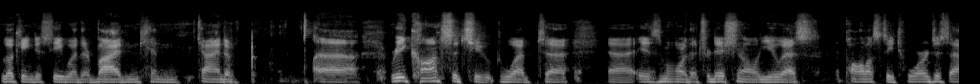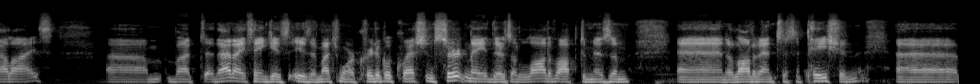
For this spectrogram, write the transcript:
looking to see whether Biden can kind of uh, reconstitute what uh, uh, is more the traditional U.S. policy towards its allies. Um, but that I think is is a much more critical question. Certainly, there's a lot of optimism and a lot of anticipation, uh,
